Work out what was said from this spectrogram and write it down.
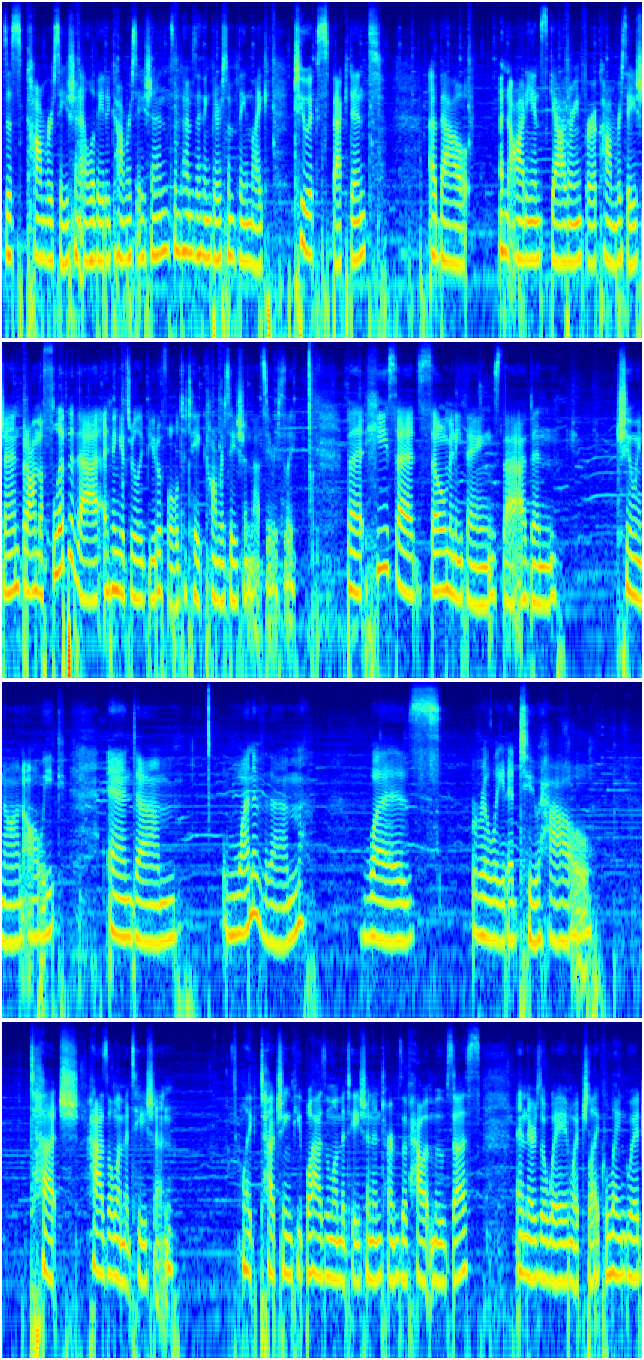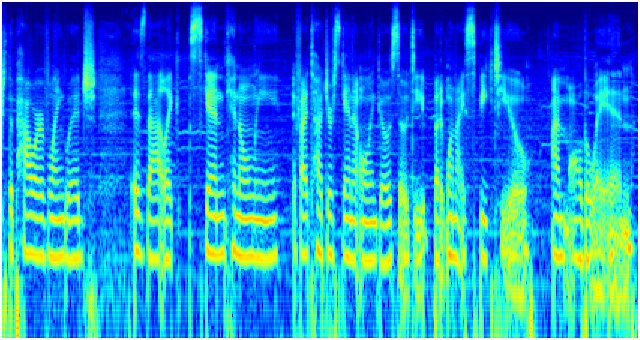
this conversation, elevated conversation. Sometimes I think there's something like too expectant about an audience gathering for a conversation. But on the flip of that, I think it's really beautiful to take conversation that seriously. But he said so many things that I've been chewing on all week. And um, one of them was related to how touch has a limitation. Like touching people has a limitation in terms of how it moves us. And there's a way in which, like, language, the power of language is that, like, skin can only, if I touch your skin, it only goes so deep. But when I speak to you, I'm all the way in.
